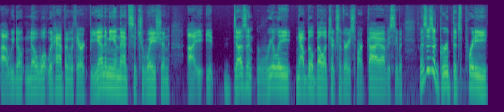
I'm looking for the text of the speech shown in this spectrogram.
Uh, we don't know what would happen with Eric Bieniemy in that situation. Uh, it, it, doesn't really. Now, Bill Belichick's a very smart guy, obviously, but this is a group that's pretty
